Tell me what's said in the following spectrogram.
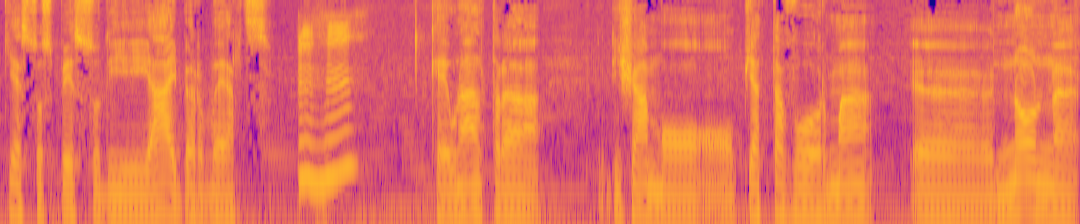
chiesto spesso di Hyperverse mm-hmm. che è un'altra diciamo piattaforma eh, non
